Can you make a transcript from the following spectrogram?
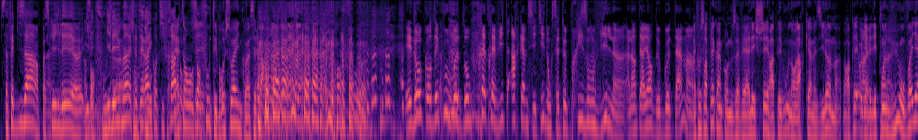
ça fait bizarre parce qu'il est, euh, il, s'en fout, il est humain, etc. fout. Et quand il Mais frappe, attends, on s'en fout, t'es Bruce Wayne, quoi. C'est pas rien. on s'en fout. Et donc on découvre donc très très vite Arkham City, donc cette prison ville à l'intérieur de Gotham. Il faut se rappeler quand même qu'on nous avait alléché, rappelez-vous, dans Arkham Asylum. Rappelez, il y avait des points de vue, on voyait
